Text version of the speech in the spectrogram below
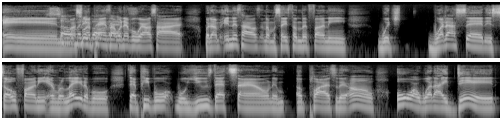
and So my sweatpants I would never wear outside, but I'm in this house and I'm gonna say something funny, which what I said is so funny and relatable that people will use that sound and apply it to their own, or what I did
